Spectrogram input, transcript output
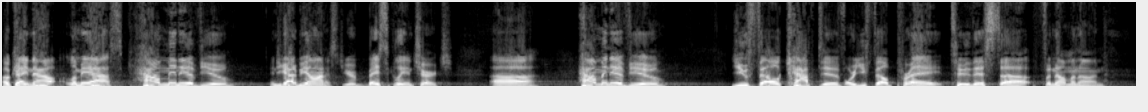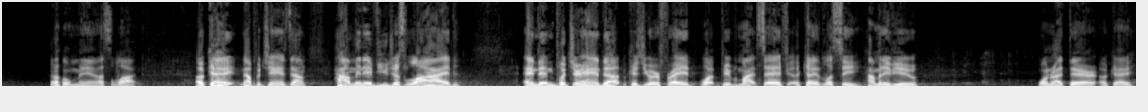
Okay, now let me ask how many of you, and you got to be honest, you're basically in church. Uh, how many of you, you fell captive or you fell prey to this uh, phenomenon? Oh man, that's a lot. Okay, now put your hands down. How many of you just lied and didn't put your hand up because you were afraid what people might say? If, okay, let's see. How many of you? One right there. Okay,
